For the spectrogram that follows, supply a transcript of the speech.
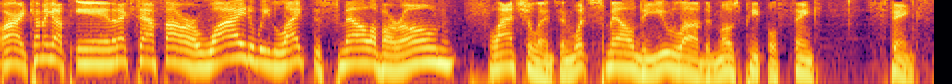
All right, coming up in the next half hour, why do we like the smell of our own flatulence? And what smell do you love that most people think stinks?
